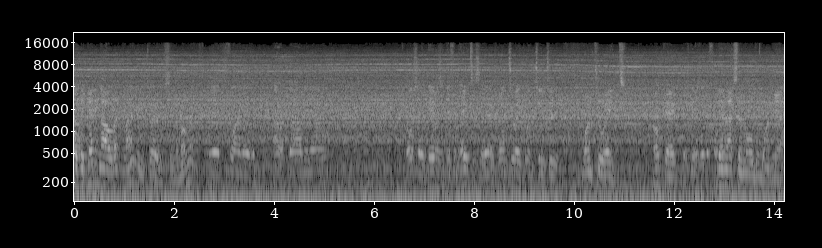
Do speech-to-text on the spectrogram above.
We'll be getting our landing clearance in a moment. Yeah, flying over out of Derby now. Also, it gave us a different ATIS here. It's 128.22. 128. Okay. Which gives us a different Then that's an older one, yeah.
